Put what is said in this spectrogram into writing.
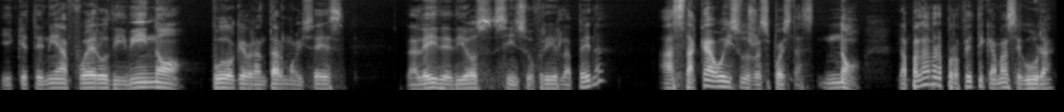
y que tenía fuero divino, ¿pudo quebrantar Moisés la ley de Dios sin sufrir la pena? Hasta acá oí sus respuestas. No. La palabra profética más segura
